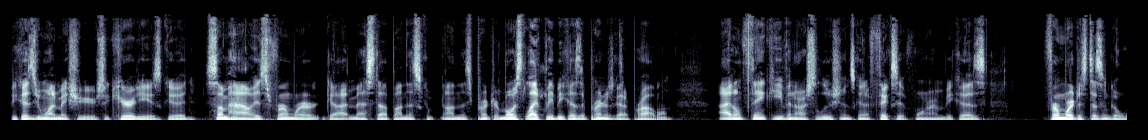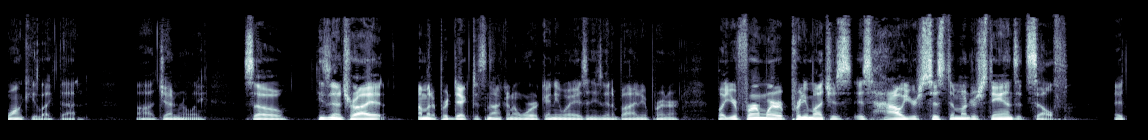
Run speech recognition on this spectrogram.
because you want to make sure your security is good. Somehow, his firmware got messed up on this on this printer, most likely because the printer's got a problem. I don't think even our solution is going to fix it for him because firmware just doesn't go wonky like that uh, generally. So he's going to try it. I'm going to predict it's not going to work anyways, and he's going to buy a new printer. But your firmware pretty much is is how your system understands itself. It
